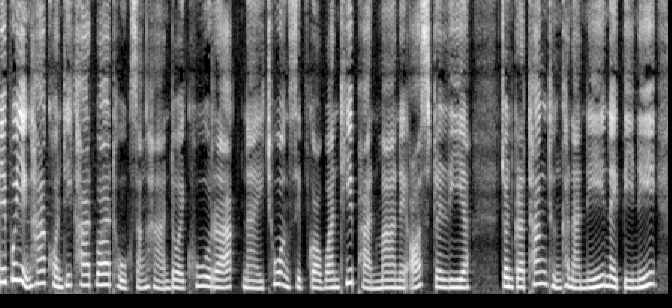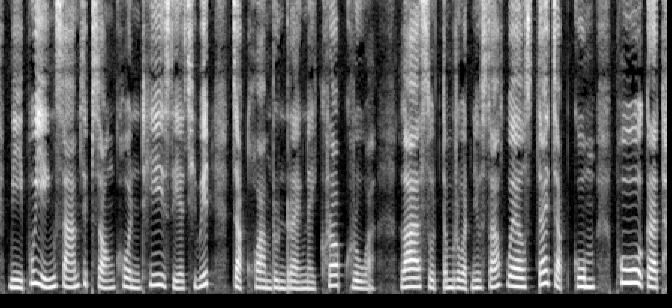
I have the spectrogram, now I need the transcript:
มีผู้หญิง 5 คนที่คาดว่าถูกสังหารโดยคู่รักในช่วง 10 กว่าวันที่ผ่านมาในออสเตรเลีย จนกระทั่งถึงขณะนี้ในปีนี้มีผู้หญิง 32 คนที่เสียชีวิตจากความรุนแรงในครอบครัว ล่าสุดตำรวจนิวเซาท์เวลส์ได้จับกลุ่มผู้กระท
